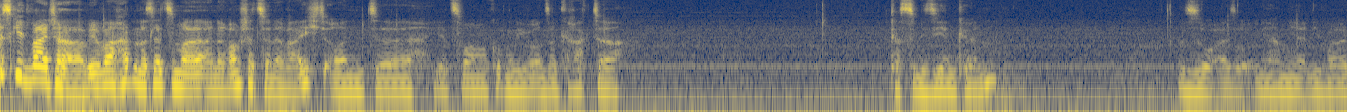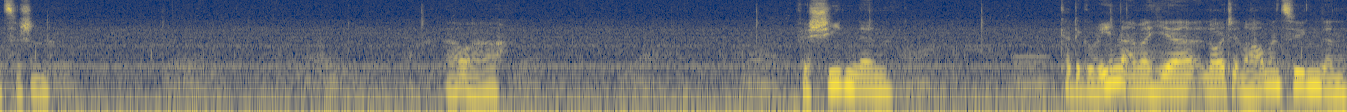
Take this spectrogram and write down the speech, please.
es geht weiter. Wir war, hatten das letzte Mal eine Raumstation erreicht und äh, jetzt wollen wir mal gucken, wie wir unseren Charakter customisieren können. So, also wir haben hier die Wahl zwischen Aua. verschiedenen Kategorien. Einmal hier Leute in Raumanzügen, dann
